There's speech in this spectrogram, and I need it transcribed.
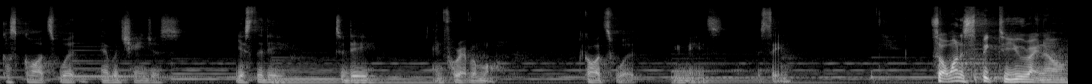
because God's word never changes. Yesterday, today, and forevermore. God's word remains the same. So I want to speak to you right now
